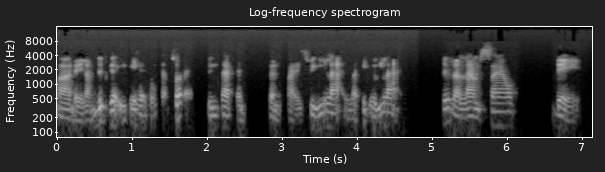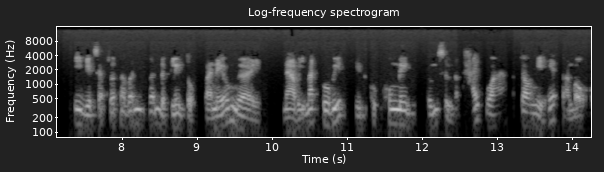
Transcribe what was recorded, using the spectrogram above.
mà để làm đứt gãy cái hệ thống sản xuất này chúng ta cần cần phải suy nghĩ lại và thích ứng lại. Tức là làm sao để khi việc sản xuất nó vẫn vẫn được liên tục. Và nếu người nào bị mắc covid thì cũng không nên ứng xử nó thái quá cho nghỉ hết toàn bộ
